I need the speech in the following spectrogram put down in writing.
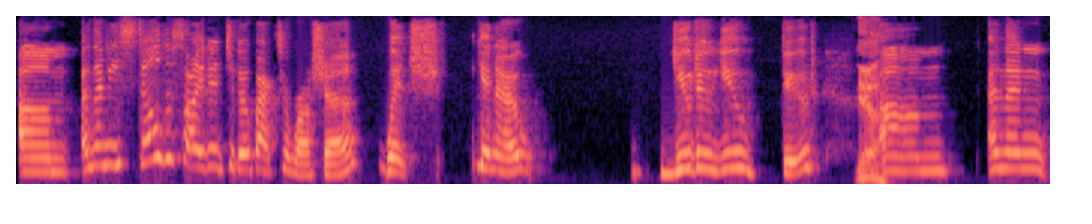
Um, and then he still decided to go back to Russia, which, you know, you do you, dude. Yeah. Um, and then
